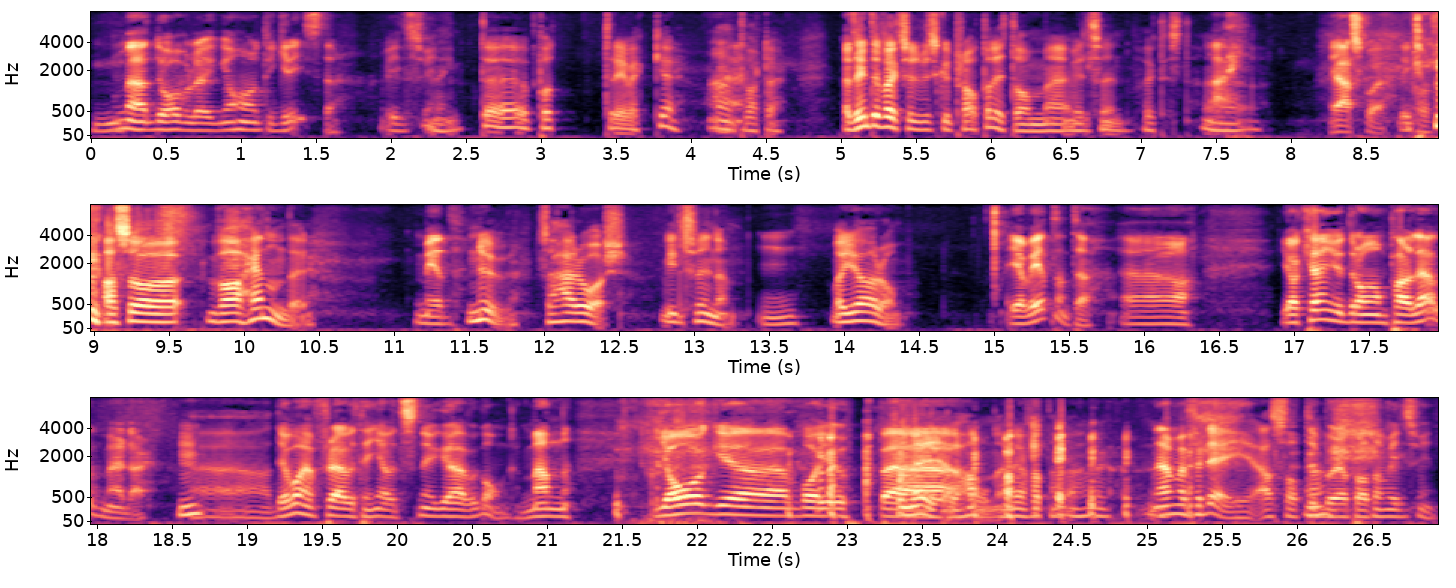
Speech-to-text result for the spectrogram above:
Mm. Men du har väl, jag har inte gris där? Vildsvin? Inte på tre veckor. har jag Nej. inte varit där. Jag tänkte faktiskt att vi skulle prata lite om eh, vildsvin faktiskt. Nej. Eh, Jag skojar, det är klart. Alltså, vad händer Med? nu, så här års? Vildsvinen, Mm. vad gör de? Jag vet inte. Eh, jag kan ju dra en parallell med det där. Mm. Eh, det var en för övrigt en jävligt snygg övergång. Men jag eh, var ju uppe... För mig eller han? Eller jag fattar. Nej men för dig, alltså att du Ja. börjar prata om vildsvin.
